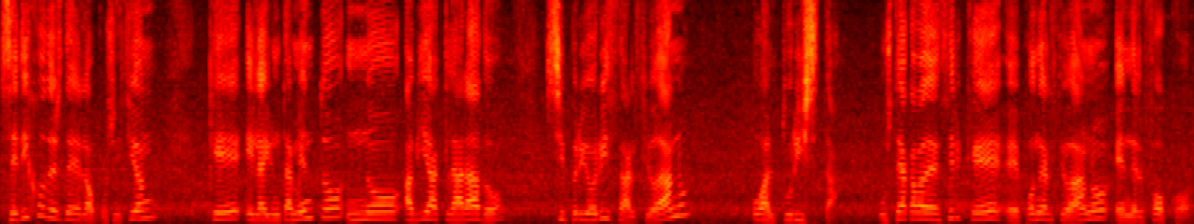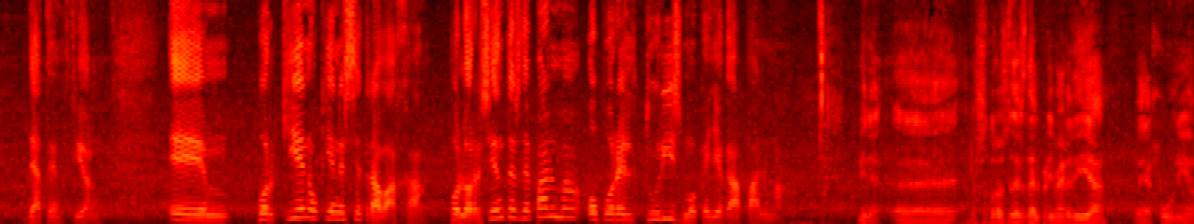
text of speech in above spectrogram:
Se dijo desde la oposición que el ayuntamiento no había aclarado si prioriza al ciudadano o al turista Usted acaba de decir que eh, pone al ciudadano en el foco de atención. Em, ¿Por quién o quiénes se trabaja? ¿Por los residentes de Palma o por el turismo que llega a Palma? Mire, eh, nosotros desde el primer día de junio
